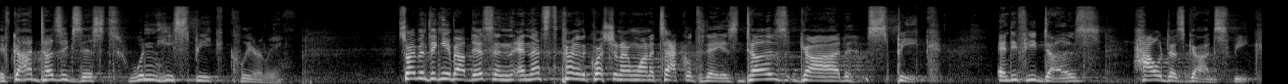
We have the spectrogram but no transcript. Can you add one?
If God does exist, wouldn't he speak clearly? So I've been thinking about this, and, and that's kind of the question I want to tackle today is does God speak? And if he does, how does God speak?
